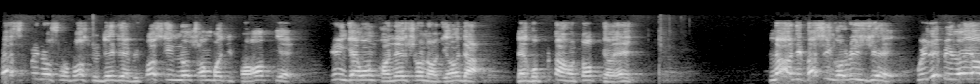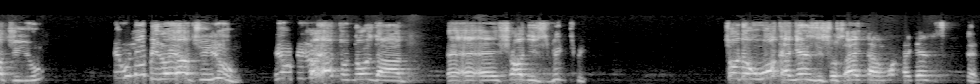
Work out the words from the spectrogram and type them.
person wey no suppose to dey there because he know somebody for up here, he get one connection or the other, dem go put am on top your head. Now the person go reach there, will he be loyal to you? He will not be loyal to you. He will be loyal to those that uh, uh, ensure his victory. So they work against the society and work against the system.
